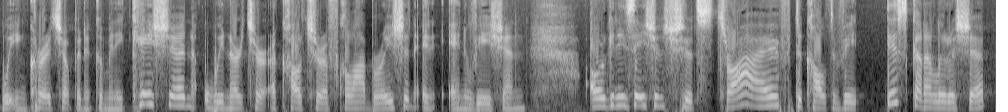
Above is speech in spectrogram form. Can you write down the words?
We encourage open communication. We nurture a culture of collaboration and innovation. Organizations should strive to cultivate this kind of leadership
